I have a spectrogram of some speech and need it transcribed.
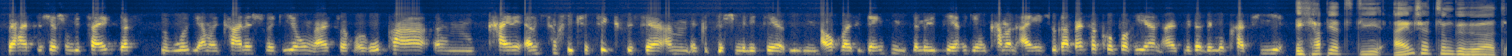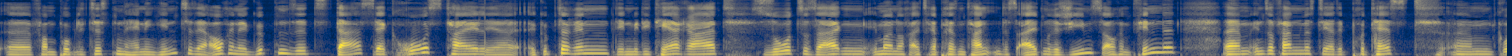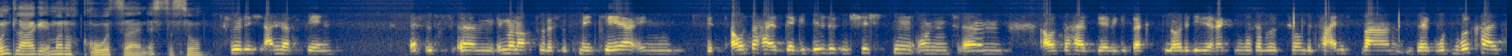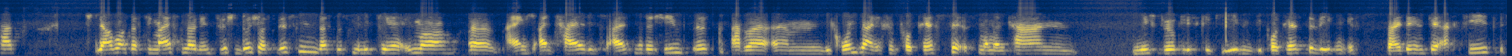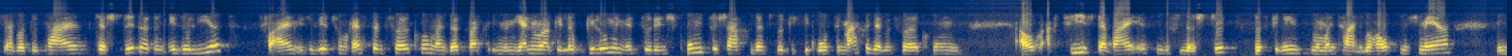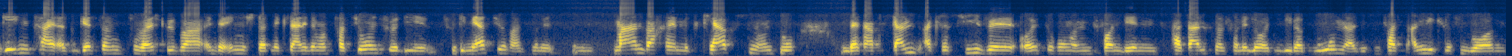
da hat sich ja schon gezeigt, dass sowohl die amerikanische Regierung als auch Europa ähm, keine ernsthafte Kritik bisher am ägyptischen Militär üben. Auch weil sie denken, mit der Militärregierung kann man eigentlich sogar besser kooperieren als mit der Demokratie. Ich habe jetzt die Einschätzung gehört äh, vom Publizisten Henning Hinze, der auch in Ägypten sitzt, dass der Großteil der Ägypterinnen den Militärrat sozusagen immer noch als Repräsentanten des alten Regimes auch empfindet. Ähm, insofern müsste ja die Protestgrundlage ähm, immer noch groß sein sein. Ist das so? Das würde ich anders sehen. Es ist ähm, immer noch so, dass das Militär in, außerhalb der gebildeten Schichten und ähm, außerhalb der, wie gesagt, Leute, die direkt in der Revolution beteiligt waren, sehr großen Rückhalt hat. Ich glaube auch, dass die meisten Leute inzwischen durchaus wissen, dass das Militär immer äh, eigentlich ein Teil des alten Regimes ist. Aber ähm, die Grundlage für Proteste ist momentan nicht wirklich gegeben. Die Protestbewegung ist weiterhin sehr aktiv, ist aber total zersplittert und isoliert. vor allem isoliert vom Rest der Bevölkerung. Also das, was im Januar gelungen ist, so den Sprung zu schaffen, dass wirklich die große Masse der Bevölkerung auch aktiv dabei ist und das unterstützt. Das gelingt momentan überhaupt nicht mehr. Im Gegenteil, also gestern zum Beispiel war in der Innenstadt eine kleine Demonstration für die für die Märtyrer, also eine, Mahnwache mit Kerzen und so. Und da gab es ganz aggressive Äußerungen von den Passanten und von den Leuten, die dort wohnen. Also sind fast angegriffen worden.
